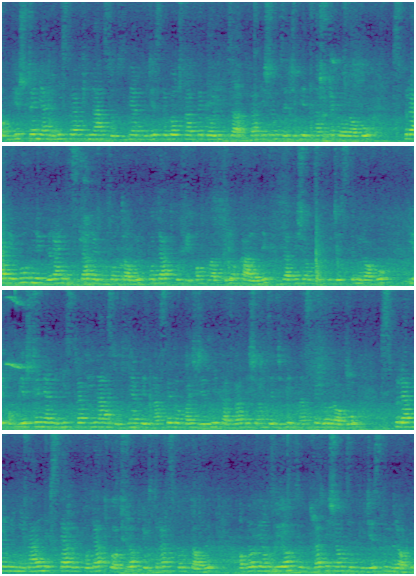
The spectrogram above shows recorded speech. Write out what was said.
obwieszczenia ministra finansów z dnia 24 lipca 2019 roku sprawie głównych granic stawek kwotowych, podatków i opłat lokalnych w 2020 roku i obwieszczenia ministra finansów z dnia 15 października 2019 roku w sprawie minimalnych stawek podatku od środków transportowych obowiązujących w 2020 roku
